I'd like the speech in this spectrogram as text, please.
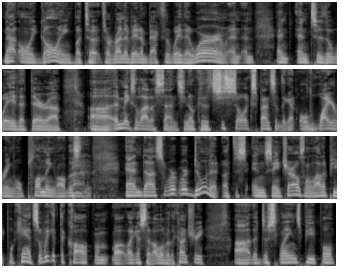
not only going, but to, to renovate them back to the way they were, and and and and, and to the way that they're. Uh, uh, it makes a lot of sense, you know, because it's just so expensive. They got old wiring, old plumbing, all this, Right. and uh, so we're, we're doing it at this, in St. Charles, and a lot of people can't. So we get the call from, uh, like I said, all over the country. Uh, the Des Plaines people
